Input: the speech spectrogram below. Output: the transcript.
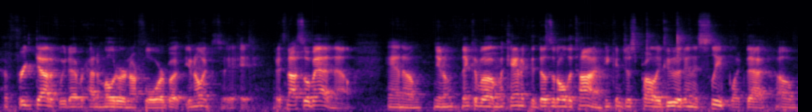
have freaked out if we'd ever had a motor in our floor, but you know, it's, it, it's not so bad now. And, um, you know, think of a mechanic that does it all the time. He can just probably do it in his sleep like that. Um,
